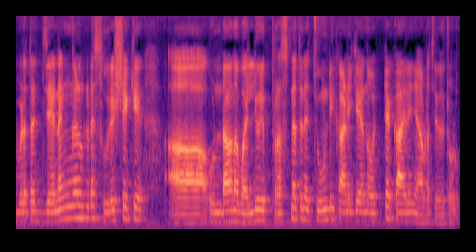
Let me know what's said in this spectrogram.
ഇവിടുത്തെ ജനങ്ങളുടെ സുരക്ഷയ്ക്ക് ഉണ്ടാകുന്ന വലിയൊരു പ്രശ്നത്തിനെ ചൂണ്ടിക്കാണിക്കുക എന്ന ഒറ്റ കാര്യം ഞാൻ അവിടെ ചെയ്തിട്ടുള്ളൂ.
